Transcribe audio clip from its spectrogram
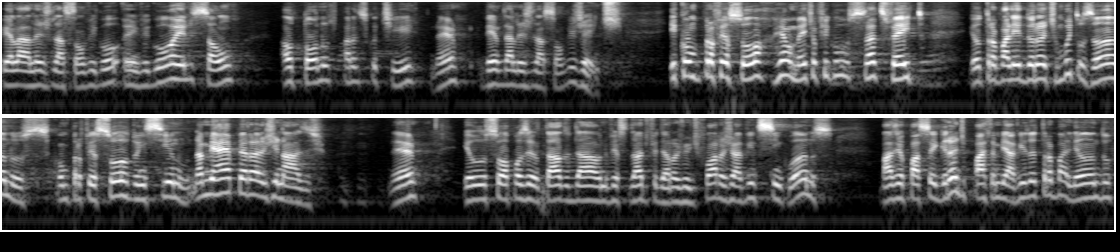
pela legislação em vigor, eles são autônomos para discutir né, dentro da legislação vigente. E como professor, realmente eu fico satisfeito Eu trabalhei durante muitos anos como professor do ensino. Na minha época era ginásio. Né? Eu sou aposentado da Universidade Federal de Juiz de Fora já há 25 anos, mas eu passei grande parte da minha vida trabalhando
